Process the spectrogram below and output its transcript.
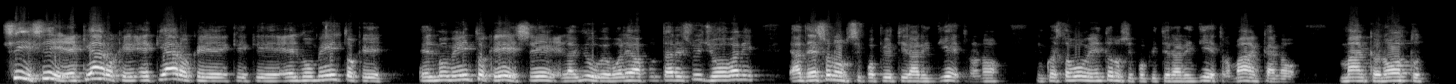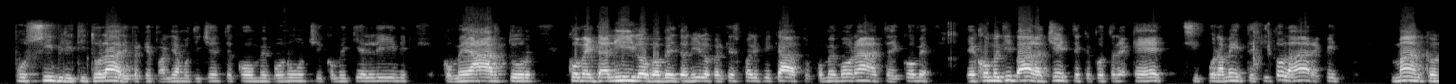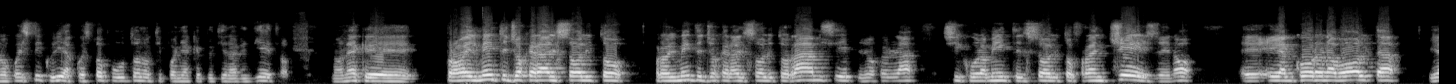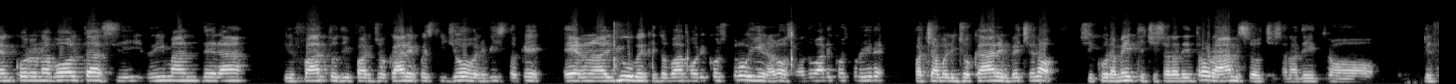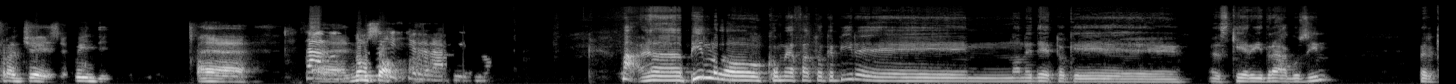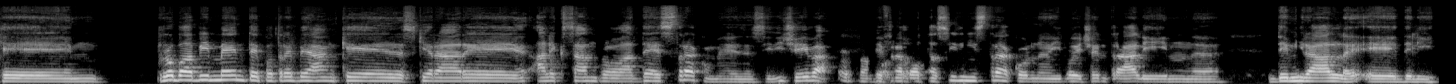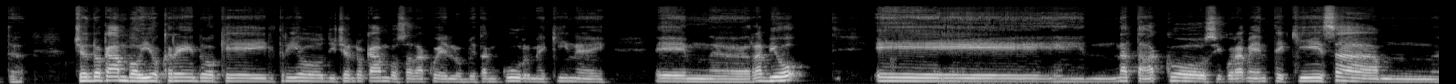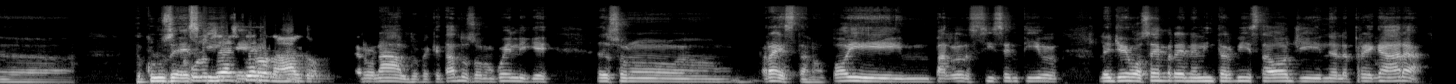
Sì, sì, è chiaro che, è, chiaro che, che, che è, il momento che, è il momento che se la Juve voleva puntare sui giovani, adesso non si può più tirare indietro, no? In questo momento non si può più tirare indietro, mancano, mancano otto possibili titolari, perché parliamo di gente come Bonucci, come Chiellini, come Arthur, come Danilo, vabbè Danilo perché è squalificato, come Morata e come, e come Dybala, gente che, potre, che è sicuramente titolare, quindi mancano questi qui, a questo punto non ti puoi neanche più tirare indietro. Non è che probabilmente giocherà il solito, probabilmente giocherà il solito Ramsey, giocherà sicuramente il solito francese, no? E, e ancora una volta, e ancora una volta si rimanderà il fatto di far giocare questi giovani, visto che erano al Juve che dovevamo ricostruire, allora se la dovevamo ricostruire facciamoli giocare, invece no, sicuramente ci sarà dentro Rams o ci sarà dentro il francese, quindi eh, Salvo, eh, non so. Chi schiererà Pirlo? Ma uh, Pirlo, come ha fatto capire, non è detto che eh, schieri Dragusin, perché Probabilmente potrebbe anche schierare Alexandro a destra, come si diceva, e Frabotta a sinistra con i due centrali mh, Demiral e Delit. Centrocampo, io credo che il trio di centrocampo sarà quello Betancourt, McKinney e mh, Rabiot e in attacco sicuramente Chiesa mh, Kuluseschi, Kuluseschi e, Ronaldo. Ronaldo, perché tanto sono quelli che eh, sono, restano. Poi mh, parla, si sentiva, leggevo sempre nell'intervista oggi nel pre-gara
